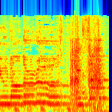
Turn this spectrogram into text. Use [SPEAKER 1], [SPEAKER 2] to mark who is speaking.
[SPEAKER 1] You know the rules.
